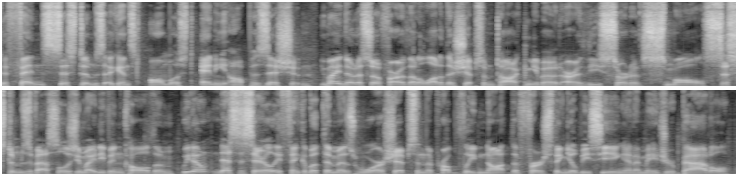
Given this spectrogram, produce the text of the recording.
defend systems against almost any opposition. You might notice so far that a lot of the ships I'm talking about are these sort of small systems vessels, you might even call them. We don't necessarily think about them as warships, and they're probably not the first thing you'll be seeing in a major battle,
